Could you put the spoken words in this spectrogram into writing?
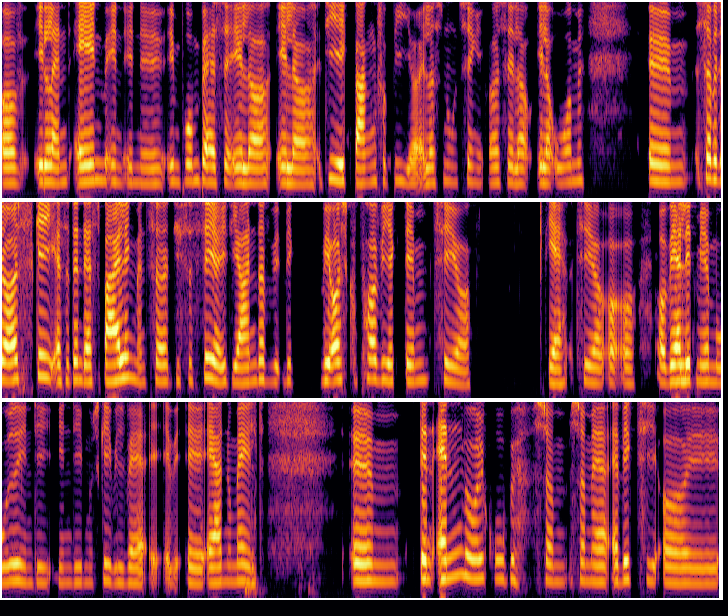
og et eller andet ane en, en, en, en brumbasse, eller, eller de er ikke bange for bier, eller sådan nogle ting, ikke også, eller, eller orme øhm, så vil der også ske, altså den der spejling, man så, de så ser i de andre, vil, vil, også kunne påvirke dem til at, ja, til at, at, at, at være lidt mere modige, end de, end de måske vil være, øh, øh, øh, er normalt. Øhm, den anden målgruppe, som, som er, er vigtig at, øh,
